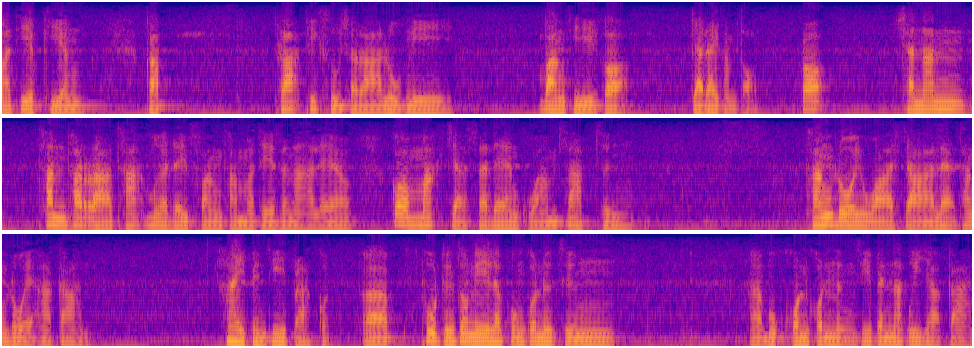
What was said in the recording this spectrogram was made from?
มาเทียบเคียงกับพระภิกษุชรารูปนี้ บางทีก็จะได้คำตอบ เพราะฉะนั้นท่านพระราธะเมื่อได้ฟังธรรมเทศนาแล้ว ก็มักจะแสดงความทราบซึ้ง ทั้งโดยวาจาและทั้งโดยอาการ ให้เป็นที่ปรากฏพูดถึงตรงนี้แล้วผมก็นึกถึงบุคคลคนหนึ่งที่เป็นนักวิชาการ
